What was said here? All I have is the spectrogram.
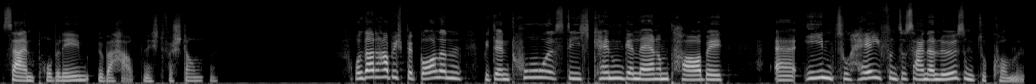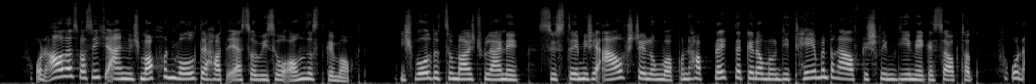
sein Problem überhaupt nicht verstanden. Und dann habe ich begonnen, mit den Tools, die ich kennengelernt habe, äh, ihm zu helfen, zu seiner Lösung zu kommen. Und alles, was ich eigentlich machen wollte, hat er sowieso anders gemacht. Ich wollte zum Beispiel eine systemische Aufstellung machen habe Blätter genommen und die Themen draufgeschrieben, die er mir gesagt hat. Und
